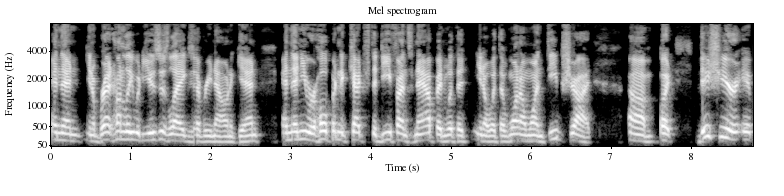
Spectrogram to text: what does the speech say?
And then, you know, Brett Hundley would use his legs every now and again. And then you were hoping to catch the defense napping with a, you know, with a one on one deep shot. Um, but this year, it,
